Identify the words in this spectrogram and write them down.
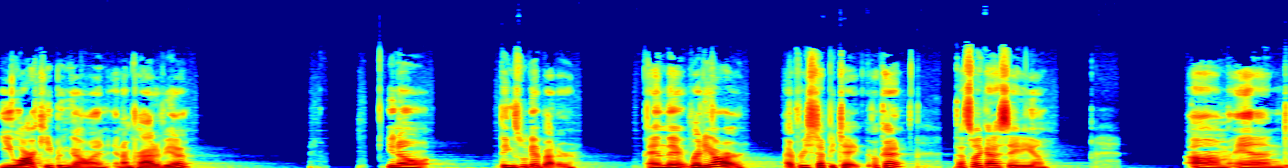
you are keeping going, and I'm proud of you. You know, things will get better. And they already are every step you take, okay? That's what I gotta say to you. Um, and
